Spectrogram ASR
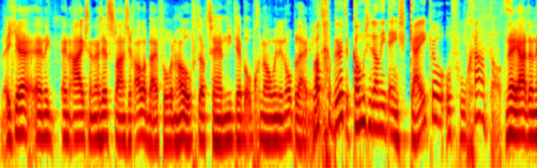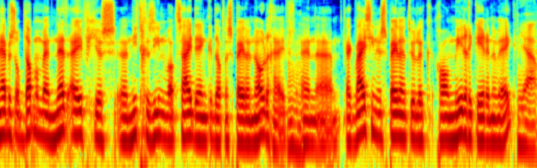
weet je. En, ik, en Ajax en AZ slaan zich allebei voor hun hoofd... dat ze hem niet hebben opgenomen in een opleiding. Wat gebeurt er? Komen ze dan niet eens kijken? Of hoe gaat dat? Nee, ja, dan hebben ze op dat moment net eventjes eh, niet gezien... wat zij denken dat een speler nodig heeft. Mhm. En eh, kijk, wij zien een speler natuurlijk gewoon meerdere keren in de week... Ja.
